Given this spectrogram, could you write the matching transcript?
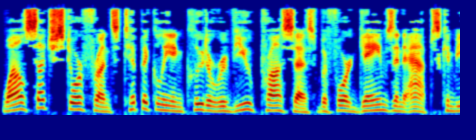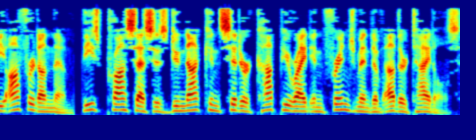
While such storefronts typically include a review process before games and apps can be offered on them, these processes do not consider copyright infringement of other titles.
